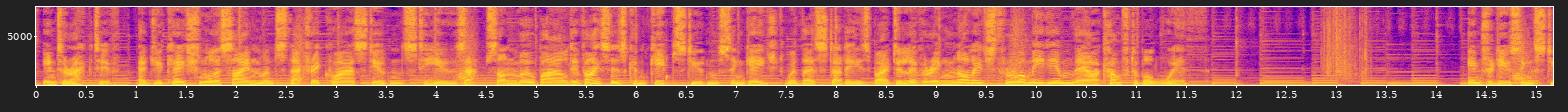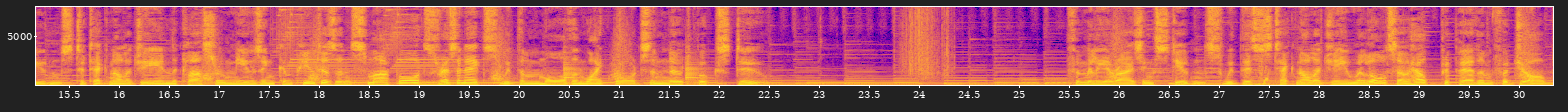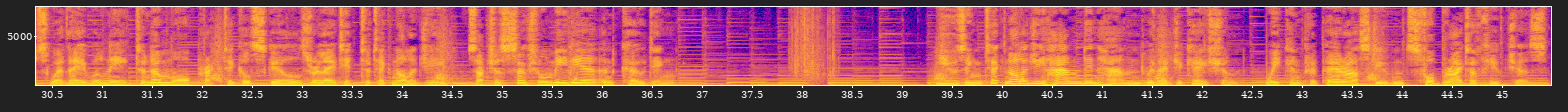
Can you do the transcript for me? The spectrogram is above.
interactive, educational assignments that require students to use apps on mobile devices can keep students engaged with their studies by delivering knowledge through a medium they are comfortable with. Introducing students to technology in the classroom using computers and smartboards resonates with them more than whiteboards and notebooks do. Familiarizing students with this technology will also help prepare them for jobs where they will need to know more practical skills related to technology, such as social media and coding. Using technology hand in hand with education, we can prepare our students for brighter futures.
